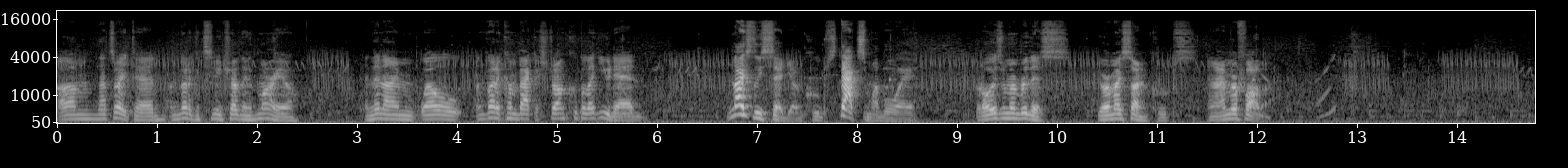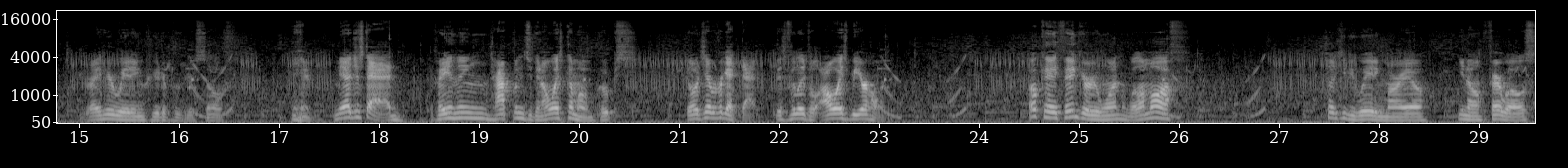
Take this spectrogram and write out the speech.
Um, that's right, Dad. I'm gonna continue traveling with Mario. And then I'm, well, I'm gonna come back a strong Koopa like you, Dad. Nicely said, young Koops. That's my boy. But always remember this. You're my son, Koops, and I'm your father. Right here waiting for you to prove yourself. May I just add, if anything happens, you can always come home, Koops. Don't you ever forget that. This village will always be your home. Okay, thank you, everyone. Well, I'm off. Sorry to keep you waiting, Mario. You know, farewells.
